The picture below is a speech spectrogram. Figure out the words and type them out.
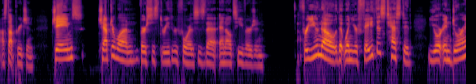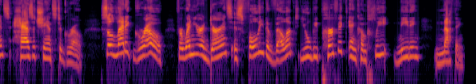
I'll stop preaching. James chapter 1 verses 3 through 4 this is the NLT version for you know that when your faith is tested, your endurance has a chance to grow. So let it grow. For when your endurance is fully developed, you will be perfect and complete, needing nothing.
